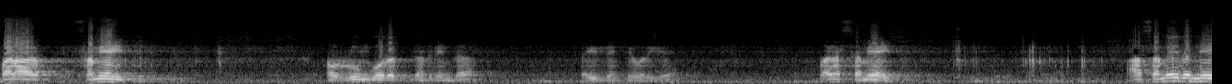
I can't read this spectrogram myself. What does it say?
ಬಹಳ ಸಮಯ ಇತ್ತು. ಅವ್ರು ರೂಮ್ಗೆ ಹೋದ್ರಿಂದ ಐದು ಗಂಟೆವರೆಗೆ ಬಹಳ ಸಮಯ ಇತ್ತು. ಆ ಸಮಯದಲ್ಲಿ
